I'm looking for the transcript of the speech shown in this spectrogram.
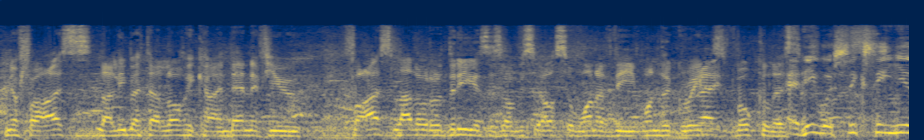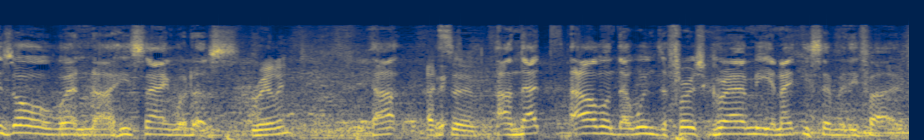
You know, for us, La Libertad Lógica, and then if you, for us, Lalo Rodriguez is obviously also one of the one of the greatest vocalists. And he was us. 16 years old when uh, he sang with us. Really? Yeah, That's a- on that album that wins the first Grammy in 1975.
